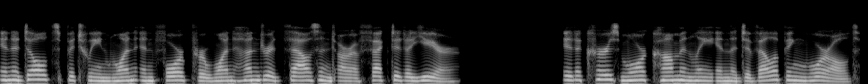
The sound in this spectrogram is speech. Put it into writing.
In adults between 1 and 4 per 100,000 are affected a year. It occurs more commonly in the developing world.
